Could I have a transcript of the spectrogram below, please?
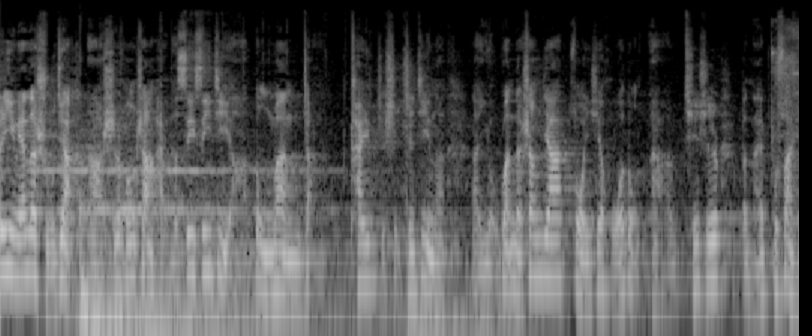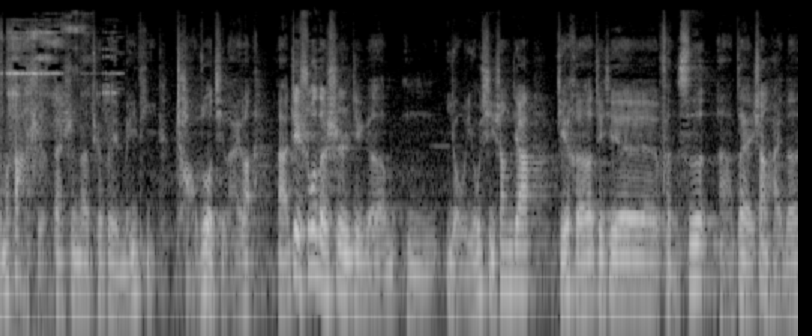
这一年的暑假啊，时逢上海的 CCG 啊动漫展开始之际呢，啊，有关的商家做一些活动啊，其实本来不算什么大事，但是呢，却被媒体炒作起来了啊。这说的是这个，嗯，有游戏商家结合这些粉丝啊，在上海的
